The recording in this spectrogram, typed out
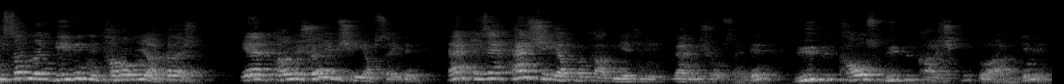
insanlar birbirini tamamlıyor arkadaşlar. Eğer Tanrı şöyle bir şey yapsaydı, herkese her şeyi yapma kabiliyetini vermiş olsaydı, büyük bir kaos, büyük bir karışıklık doğardı değil mi?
